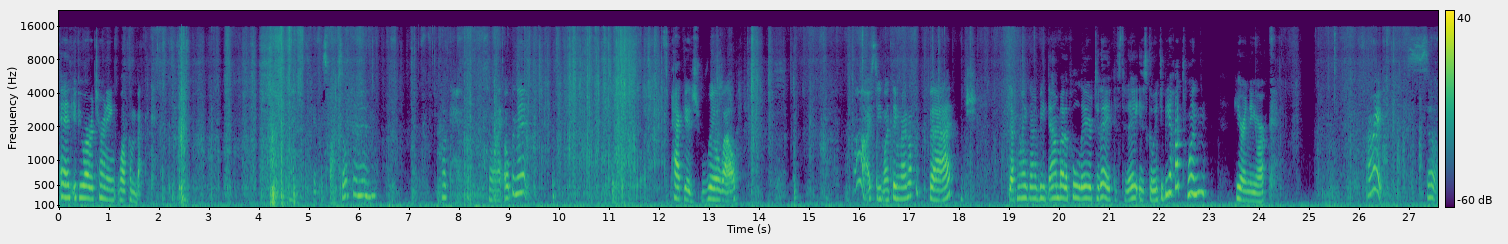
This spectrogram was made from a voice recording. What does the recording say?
And if you are returning, welcome back. Get this box open. Okay, so when I open it, it's packaged real well. Oh, I see one thing right off the bat, which definitely going to be down by the pool later today, because today is going to be a hot one here in New York. All right, so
